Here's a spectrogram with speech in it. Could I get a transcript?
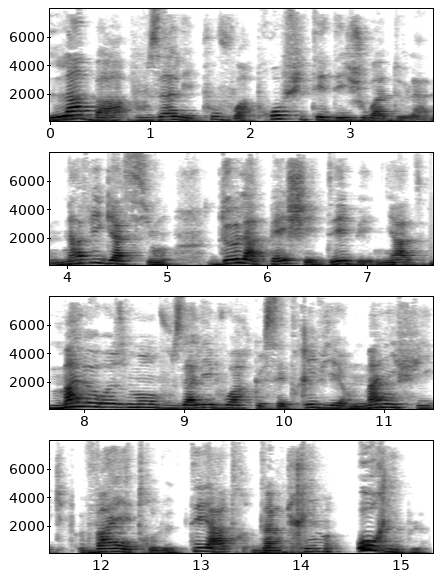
Là-bas, vous allez pouvoir profiter des joies de la navigation, de la pêche et des baignades. Malheureusement, vous allez voir que cette rivière magnifique va être le théâtre d'un crime horrible.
